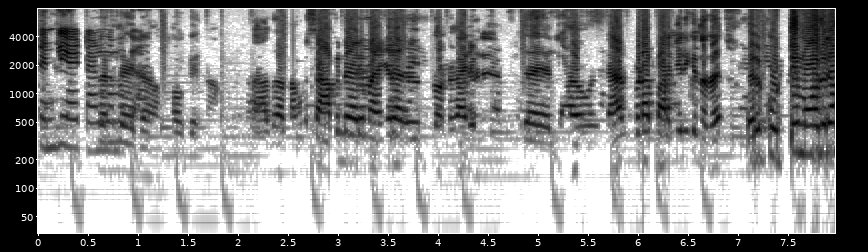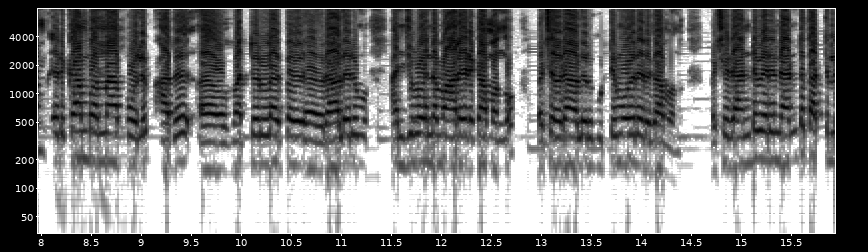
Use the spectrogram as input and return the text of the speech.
ഫ്രണ്ട്ലി ആയിട്ടാണ് നമുക്ക് ഓക്കെ അത് നമുക്ക് സ്റ്റാഫിന്റെ കാര്യം ഭയങ്കര ഇതുണ്ട് കാര്യം ഞാൻ ഇവിടെ പറഞ്ഞിരിക്കുന്നത് ഒരു കുട്ടി മോതിരം എടുക്കാൻ വന്നാൽ പോലും അത് മറ്റുള്ള ഇപ്പൊ ഒരാളൊരു അഞ്ചു പോയിന്റ് മാല എടുക്കാൻ വന്നു പക്ഷെ ഒരാൾ ഒരു കുട്ടി മോതിരം എടുക്കാൻ വന്നു. പക്ഷെ രണ്ടുപേരും രണ്ട് തട്ടിൽ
